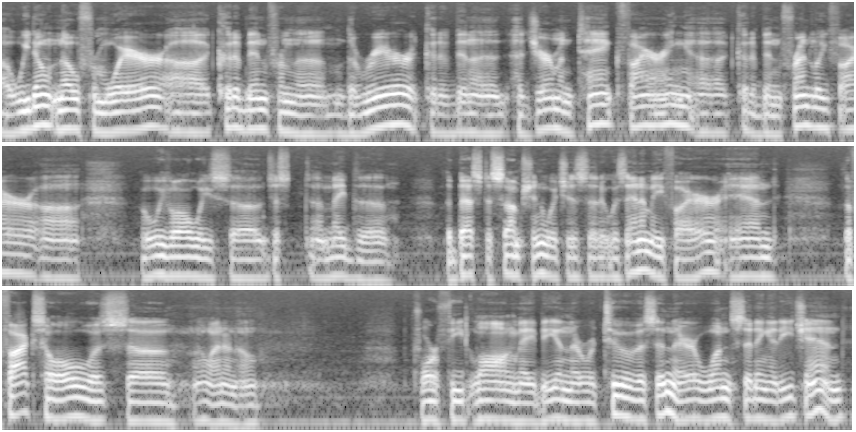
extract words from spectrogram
Uh, we don't know from where. Uh, it could have been from the the rear. It could have been a, a German tank firing. Uh, it could have been friendly fire. Uh, but we've always uh, just made the the best assumption, which is that it was enemy fire, and the foxhole was, uh, oh, I don't know, four feet long maybe, and there were two of us in there, one sitting at each end,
